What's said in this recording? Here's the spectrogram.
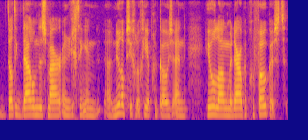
dat ik daarom dus maar een richting in uh, neuropsychologie heb gekozen en heel lang me daarop heb gefocust.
